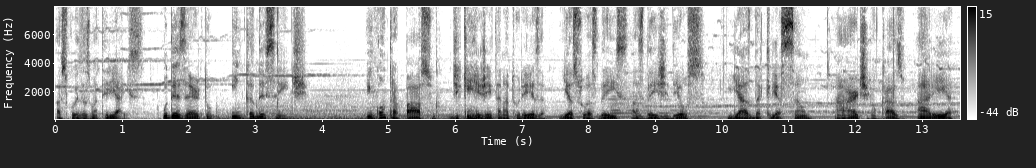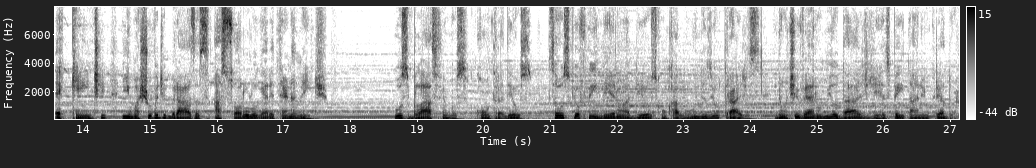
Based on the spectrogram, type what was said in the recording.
às coisas materiais o deserto incandescente. Em contrapasso de quem rejeita a natureza e as suas leis, as leis de Deus, e as da criação, a arte no caso, a areia é quente e uma chuva de brasas assola o lugar eternamente. Os blasfemos contra Deus são os que ofenderam a Deus com calúnias e ultrajes e não tiveram humildade de respeitarem o Criador.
